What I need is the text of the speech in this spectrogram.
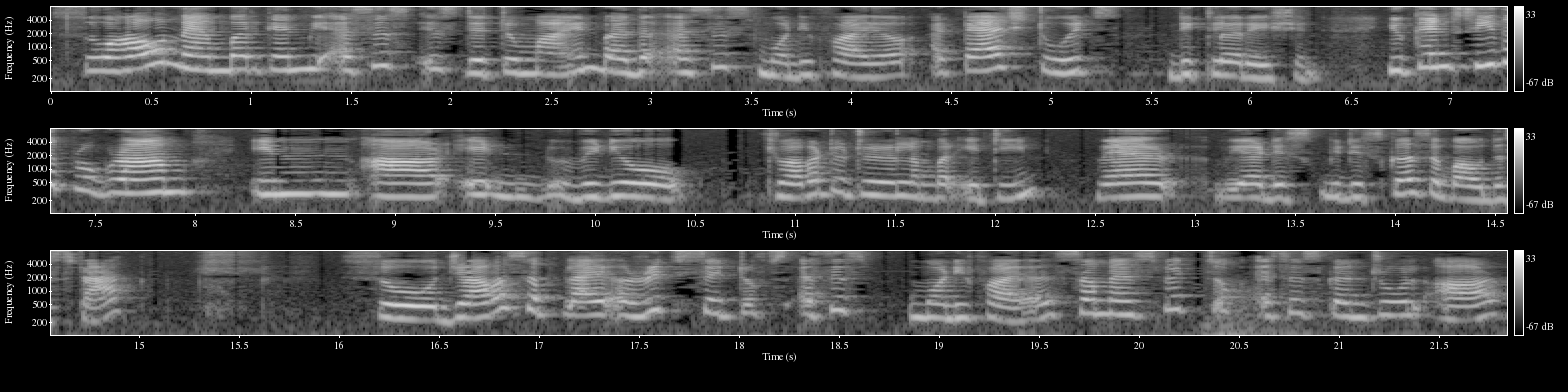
So how a member can be accessed is determined by the access modifier attached to its declaration. You can see the program in our video Java tutorial number 18 where we are dis we discuss about the stack. So Java supply a rich set of access modifiers. Some aspects of access control are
